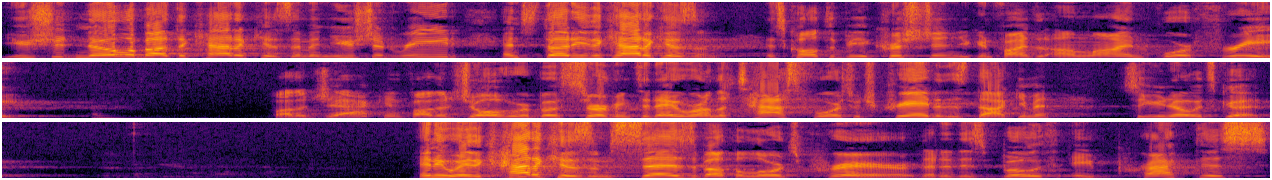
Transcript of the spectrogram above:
You should know about the catechism and you should read and study the catechism. It's called To Be a Christian. You can find it online for free. Father Jack and Father Joel, who are both serving today, were on the task force which created this document, so you know it's good. Anyway, the catechism says about the Lord's Prayer that it is both a practice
